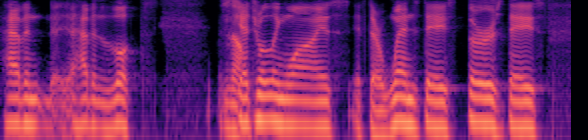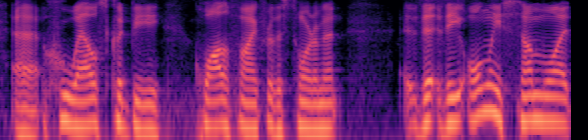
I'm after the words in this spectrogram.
Haven't haven't looked No. scheduling wise if they're Wednesdays, Thursdays, uh, who else could be qualifying for this tournament. The the only somewhat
